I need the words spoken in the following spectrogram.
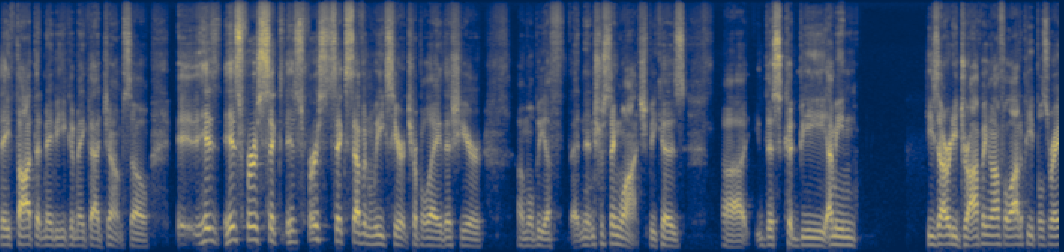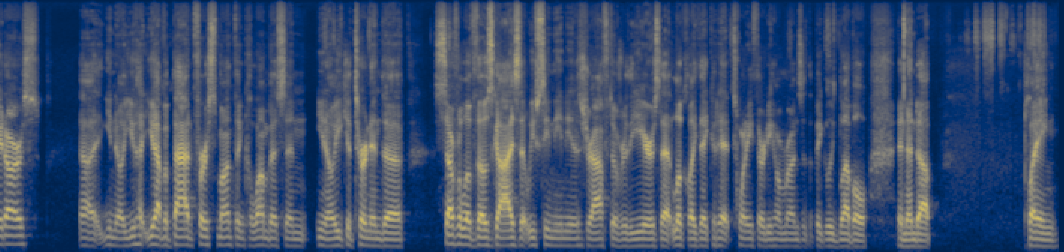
they thought that maybe he could make that jump. So his his first six his first six seven weeks here at AAA this year um, will be a, an interesting watch because uh, this could be. I mean, he's already dropping off a lot of people's radars. Uh, you know, you ha- you have a bad first month in Columbus, and you know he could turn into several of those guys that we've seen the Indians draft over the years that look like they could hit 20, 30 home runs at the big league level and end up playing,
